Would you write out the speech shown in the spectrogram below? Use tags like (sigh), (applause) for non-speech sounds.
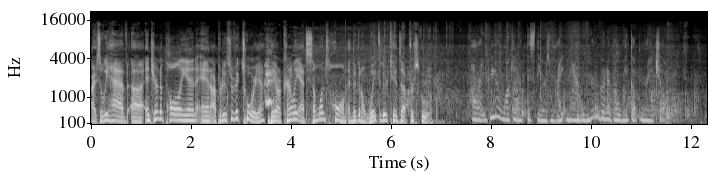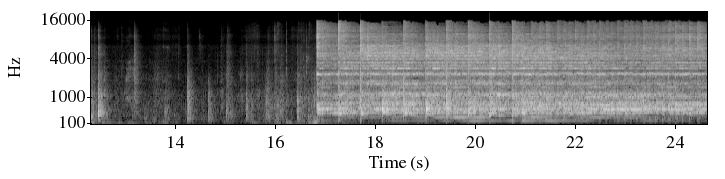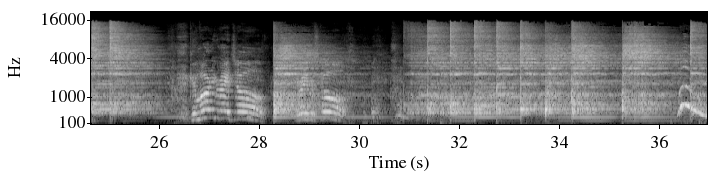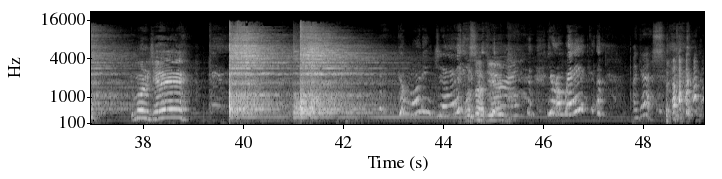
All right, so we have uh, intern Napoleon and our producer Victoria. They are currently at someone's home and they're going to wake their kids up for school. All right, we are walking up the stairs right now. We're gonna go wake up Rachel. Good morning, Rachel. You ready for school? Morning, Jay. Good morning, Jay. What's up, dude? (laughs) You're awake? I guess. (laughs)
